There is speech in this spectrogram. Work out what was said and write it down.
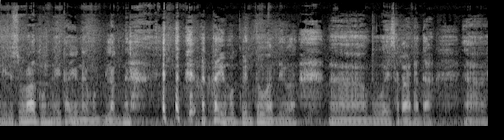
Mrs. Oragon, eh tayo na mag-vlog na lang. At tayo magkwentuhan, di ba? Na buhay sa Canada. Ah,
